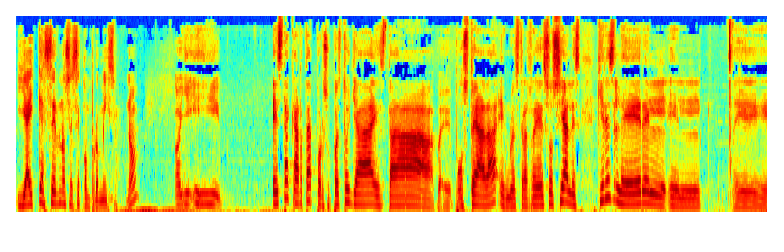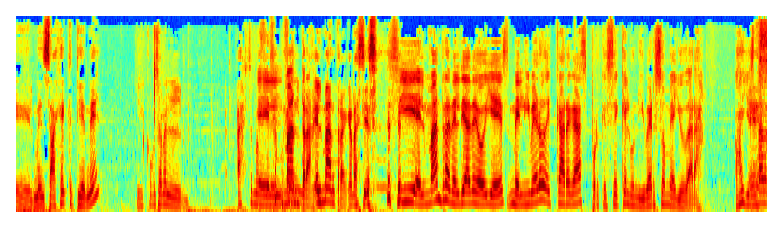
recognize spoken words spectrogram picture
Y hay que hacernos ese compromiso, ¿no? Oye, y esta carta, por supuesto, ya está eh, posteada en nuestras redes sociales. ¿Quieres leer el, eh, mensaje que tiene? ¿Cómo se llama el...? Ah, el mantra. el, mantra, gracias. Sí, el mantra del día de hoy es, me libero de cargas porque sé que el universo me ayudará. Ay, está,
